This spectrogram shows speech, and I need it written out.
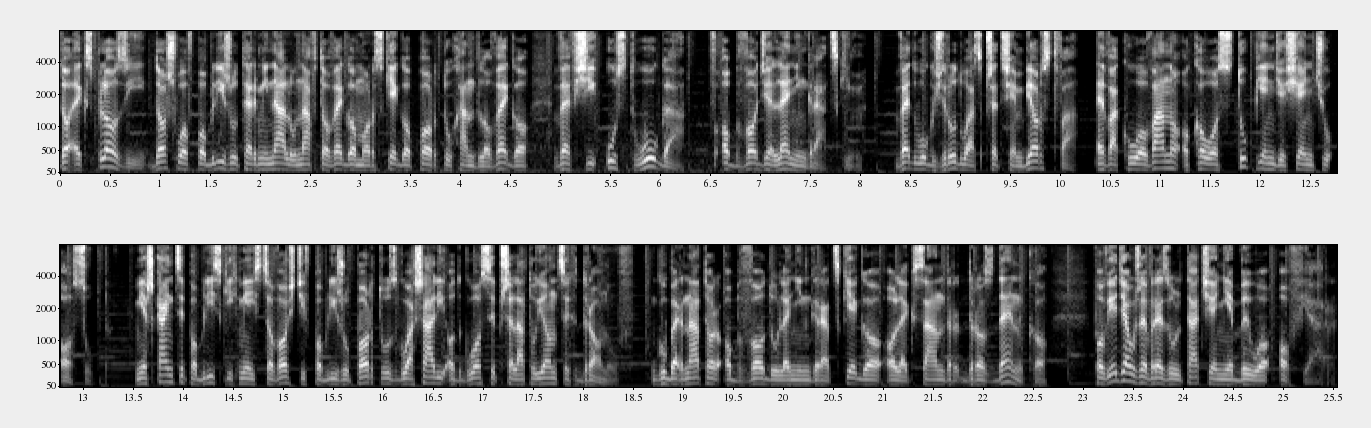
Do eksplozji doszło w pobliżu terminalu naftowego morskiego portu handlowego we wsi Ust-Ługa w obwodzie leningradzkim. Według źródła z przedsiębiorstwa ewakuowano około 150 osób. Mieszkańcy pobliskich miejscowości w pobliżu portu zgłaszali odgłosy przelatujących dronów. Gubernator obwodu leningradzkiego Oleksandr Drozdenko powiedział, że w rezultacie nie było ofiar.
